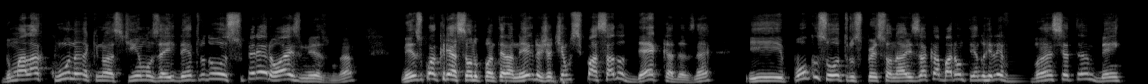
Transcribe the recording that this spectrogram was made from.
de uma lacuna que nós tínhamos aí dentro dos super-heróis mesmo, né? Mesmo com a criação do Pantera Negra, já tinham se passado décadas, né? E poucos outros personagens acabaram tendo relevância também,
